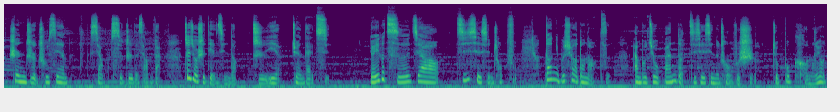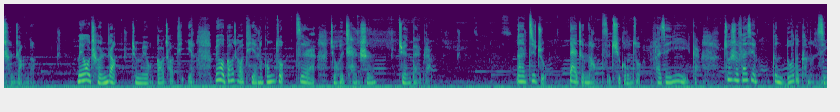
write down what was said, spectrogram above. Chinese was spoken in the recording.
甚至出现想辞职的想法。这就是典型的。职业倦怠期有一个词叫机械性重复。当你不需要动脑子，按部就班的机械性的重复时，就不可能有成长的。没有成长，就没有高潮体验。没有高潮体验的工作，自然就会产生倦怠感。那记住，带着脑子去工作，发现意义感，就是发现更多的可能性。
